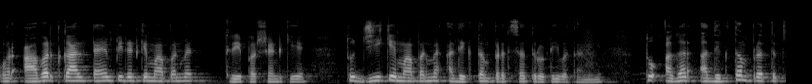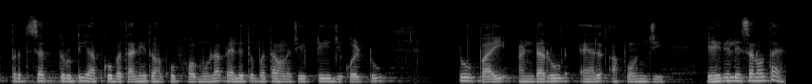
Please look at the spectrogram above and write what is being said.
और आवर्तकाल टाइम पीरियड के मापन में थ्री परसेंट की है। तो जी के मापन में अधिकतम प्रतिशत त्रुटि बतानी है। तो अगर अधिकतम प्रतिशत त्रुटि आपको बतानी है तो आपको फॉर्मूला पहले तो पता होना चाहिए T is equal to two pi under root L upon G यही रिलेशन होता है?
